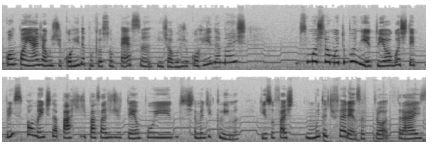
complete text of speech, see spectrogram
acompanhar jogos de corrida, porque eu sou péssima em jogos de corrida, mas se mostrou muito bonito e eu gostei principalmente da parte de passagem de tempo e do sistema de clima, que isso faz muita diferença, traz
